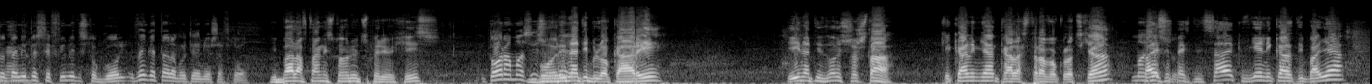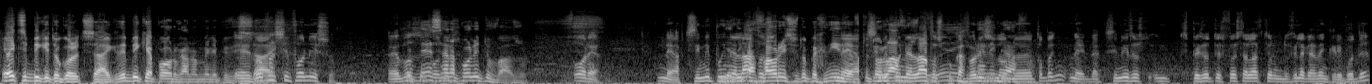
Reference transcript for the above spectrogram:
όταν είπες ευθύνεται στον γκολ, δεν κατάλαβα τι εννοεί αυτό. Η μπάλα φτάνει στο όριο της περιοχής. Τώρα μαζί σου. Μπορεί ναι. να την μπλοκάρει ή να τη δώσει σωστά. και κάνει μια καλά στραβοκλωτσιά. Μαζί πάει σου. σε παίχτη της ΑΕΚ, βγαίνει κάτω την παλιά. Έτσι μπήκε το γκολ της ΑΕΚ. Δεν μπήκε από οργανωμένη επειδή Εδώ θα συμφωνήσω. Εδώ Και θα τέσσερα συμφωνήσω. πολύ του βάζω. Ωραία. Ναι, από τη στιγμή που είναι Γιατί λάθο. καθόρισε το παιχνίδι. Ναι, αυτό από τη το στιγμή που είναι λάθος λάθος του. που Ε, καθορίζει έχει τον, κάνει ε, γκάφα. το παιχνίδι. Ναι, εντάξει, συνήθως τις περισσότερες φορές τα λάθη του τερματοφύλακα δεν κρύβονται.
